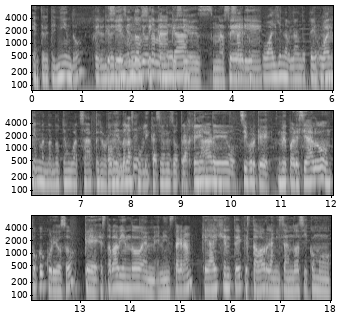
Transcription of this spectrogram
entreteniendo, pero Que si es entreteniendo música, de una manera... que si es una Exacto, serie. o alguien hablándote, o alguien mandándote un WhatsApp, pero O viendo las publicaciones de otra gente. O, Sí, porque me parecía algo un poco curioso que estaba viendo en, en Instagram que hay gente que estaba organizando así como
